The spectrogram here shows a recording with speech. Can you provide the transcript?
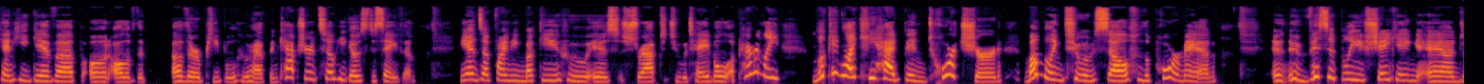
can he give up on all of the other people who have been captured, so he goes to save them. He ends up finding Bucky, who is strapped to a table, apparently looking like he had been tortured, mumbling to himself, the poor man, visibly shaking and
